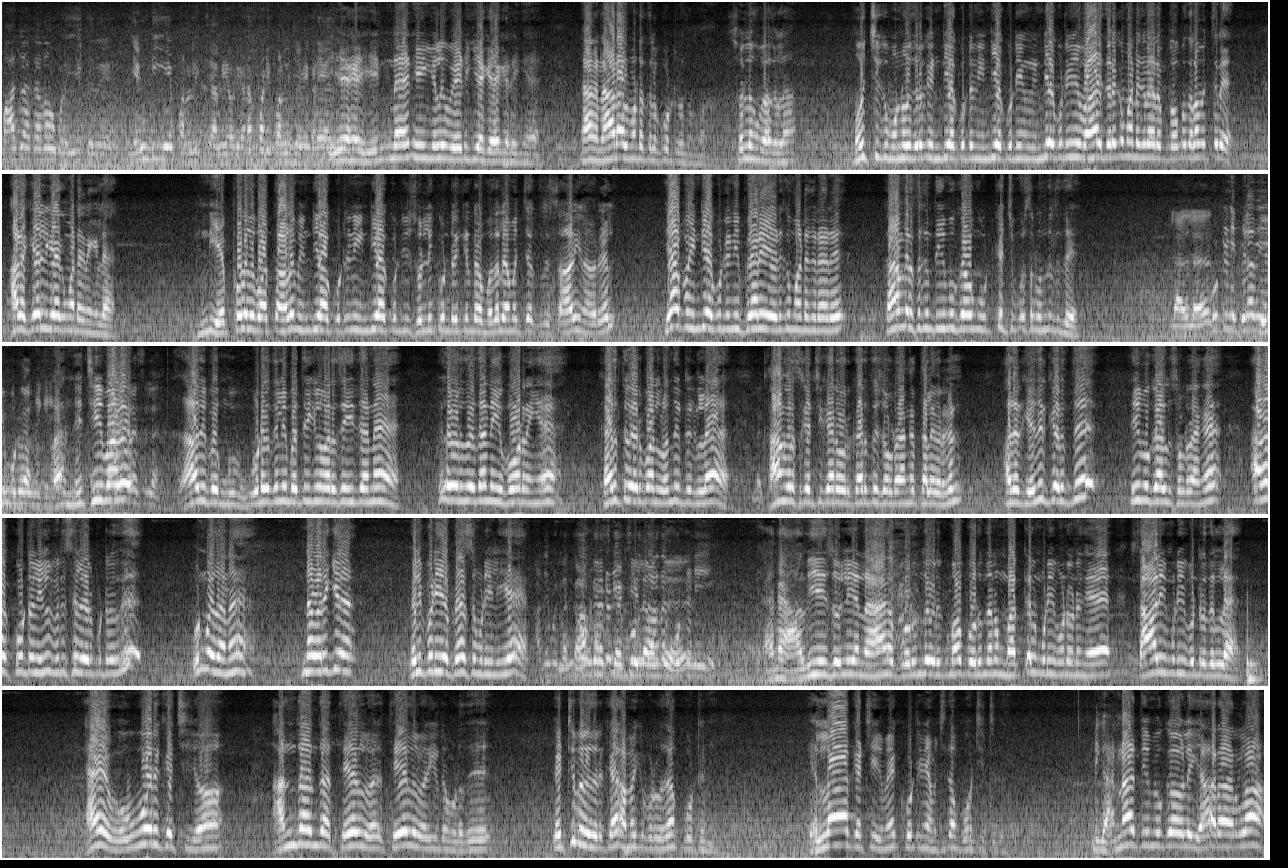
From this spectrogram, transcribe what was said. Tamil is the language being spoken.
பாஜக தான் உங்களை இயக்குது. என்டிஏ பழனிசாமி அவர் எடப்பாடி பழனிசாமி கிடையாது. ஏங்க என்ன நீங்களும் வேடிக்கையாக கேட்குறீங்க நாங்கள் நாடாளுமன்றத்தில் கூட்டிருந்தோமா? சொல்லுங்க பார்க்கலாம். மூச்சுக்கு முன்னூறு தடவை இந்தியா கூட்டணி இந்தியா கூட்டணி இந்தியா கூட்டணி வாய் திறக்க மாட்டேங்கிறாரு இப்போ முதலமைச்சர். அதை கேள்வி கேட்க மாட்டேங்கிறீங்களே? இன்னி எப்பொழுது பார்த்தாலும் இந்தியா கூட்டணி இந்தியா கூட்டணி சொல்லிக் கொண்டிருக்கின்ற முதலமைச்சர் திரு ஸ்டாலின் அவர்கள் ஏன் இப்போ இந்தியா கூட்டணி பேரையே எடுக்க மாட்டேங்கிறாரு? காங்கிரஸுக்கும் திமுகவும் உட்கட்சி பூசல் வந்துடுது. இல்ல அதுல கூட்டணி பிளவு ஏற்படும் நினைக்கிறீங்க அது நிச்சயமாக அதாவது இப்போ ஊடகத்திலையும் பத்திரிகையிலும் வர செய்தி தானே? பிளவுறது தான் நீங்கள் போடுறீங்க? கருத்து வேறுபாடு வந்துட்டு இருக்குல்ல? காங்கிரஸ் கட்சிக்கார ஒரு கருத்து சொல்கிறாங்க தலைவர்கள். அதற்கு எதிர்கருத்து திமுக சொல்கிறாங்க ஆக கூட்டணியில் விரிசல் ஏற்பட்டுறது உண்மைதானே? இன்ன வரைக்கும் வெளிப்படையாக பேச முடியலையே. காங்கிரஸ் கட்சியில வந்து- ஏங்க அதையே சொல்லி நாங்கள் பொருந்த இருக்குமா பொருந்தணும். மக்கள் முடிவு பண்ணணுங்க. ஸ்டாலின் முடிவு பண்ணுறது இல்லை ஏங்க ஒவ்வொரு கட்சியும் அந்தந்த தேர்தல் வ- தேர்தல் வருகின்ற பொழுது வெற்றி பெறுவதற்காக அமைக்கப்படுவது தான் கூட்டணி. எல்லா கட்சியுமே கூட்டணி அமைச்சு தான் போட்டிட்டு இருக்குது. இன்றைக்கி அண்ணா திமுகவில் யார் யாரெல்லாம்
